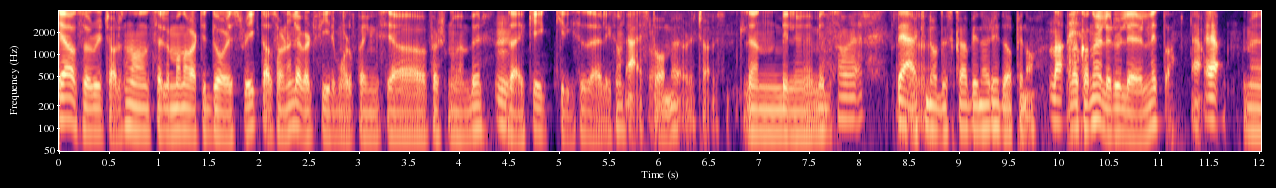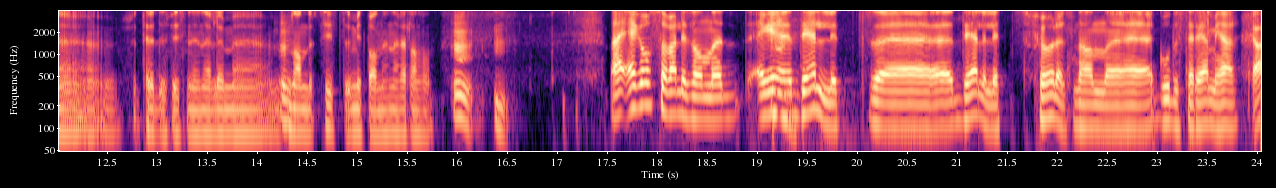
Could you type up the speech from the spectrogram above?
Ja, altså Richardson, han, selv om han har vært i dårlig streak, da, så har han levert fire målpoeng siden 1.11. Mm. Det er ikke krise, det, liksom. Nei, stå med Richardson. Til en billig midd. Det er jo ikke noe du skal begynne å rydde opp i nå. Nei. Da kan du heller rullere den litt, da. Ja. Med tredjespissen din, eller med Mm. den andre, siste midtbanen din, eller et eller annet sånt. Mm. Mm. Nei, jeg er også veldig sånn Jeg er- deler litt uh, Deler litt følelsen til han uh, godeste Remi her. Ja,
